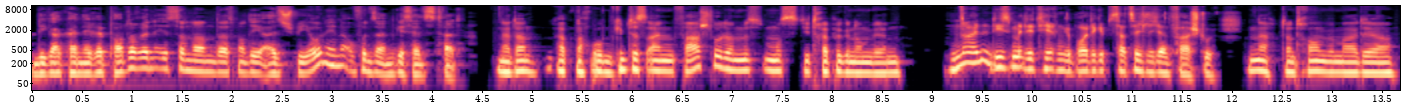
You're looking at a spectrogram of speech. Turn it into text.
Und die gar keine Reporterin ist, sondern dass man die als Spionin auf uns angesetzt hat. Na dann, ab nach oben. Gibt es einen Fahrstuhl oder muss, muss die Treppe genommen werden? Nein, in diesem elitären Gebäude gibt es tatsächlich einen Fahrstuhl. Na, dann trauen wir mal der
